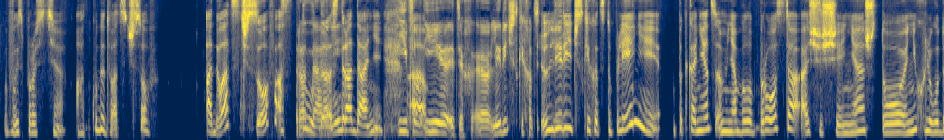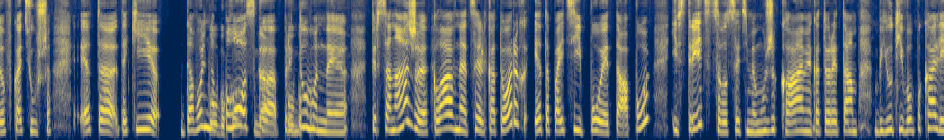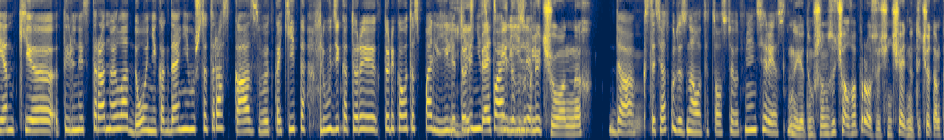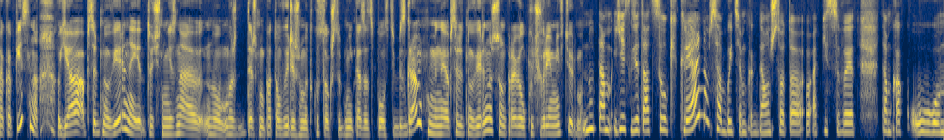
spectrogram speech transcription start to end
Вы спросите, а откуда 20 часов? А 20 часов страданий. страданий. И, а, и этих э, лирических отступлений. Лирических отступлений. Под конец у меня было просто ощущение, что Нехлюдов, Катюша – это такие довольно боку, плоско да, придуманные персонажи, главная цель которых это пойти по этапу и встретиться вот с этими мужиками, которые там бьют его по коленке тыльной стороной ладони, когда они ему что-то рассказывают, какие-то люди, которые то ли кого-то спалили, Есть то ли не пять спалили. видов заключенных. Да. Кстати, откуда знал это Толстой? Вот мне интересно. Ну, я думаю, что он изучал вопрос очень тщательно. Ты что, там так описано? Я абсолютно уверена, я точно не знаю, ну, может, даже мы потом вырежем этот кусок, чтобы не казаться полностью безграмотными, но я абсолютно уверена, что он провел кучу времени в тюрьме. Ну, там есть где-то отсылки к реальным событиям, когда он что-то описывает, там, как у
